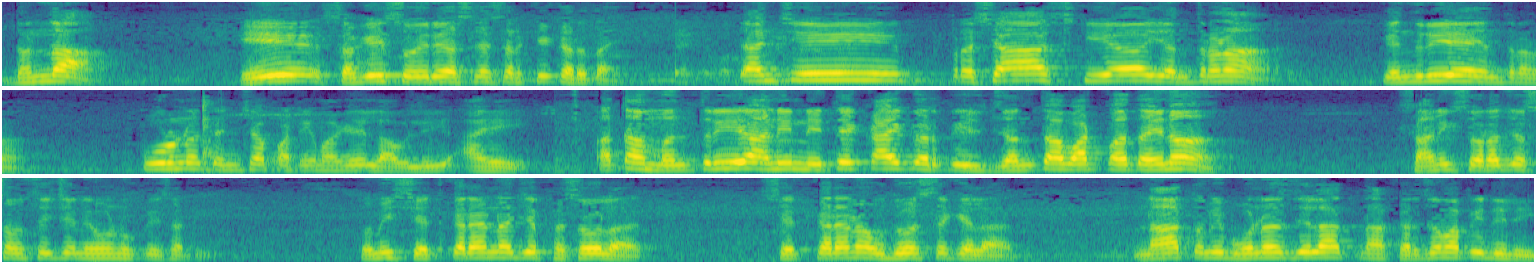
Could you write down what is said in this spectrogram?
धंदा हे सगळे सोयरे असल्यासारखे करत आहे त्यांची प्रशासकीय यंत्रणा केंद्रीय यंत्रणा पूर्ण त्यांच्या पाठीमागे लावली आहे. आता मंत्री आणि नेते काय करतील? जनता वाट पाहत आहे ना? स्थानिक स्वराज्य संस्थेच्या निवडणुकीसाठी. तुम्ही शेतकऱ्यांना जे फसवलात शेतकऱ्यांना उद्ध्वस्त केलात ना तुम्ही बोनस दिलात ना कर्जमाफी दिली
